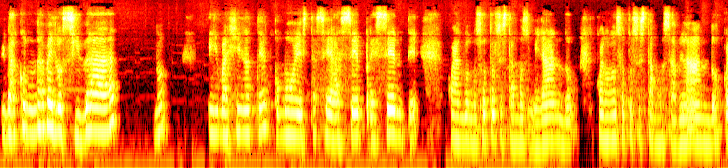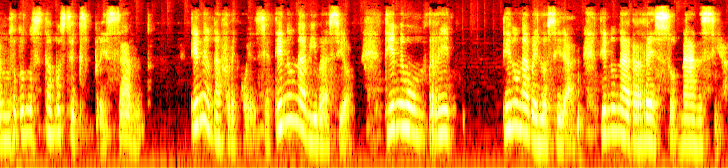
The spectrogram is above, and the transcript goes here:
y va con una velocidad, ¿no? Imagínate cómo esta se hace presente cuando nosotros estamos mirando, cuando nosotros estamos hablando, cuando nosotros nos estamos expresando. Tiene una frecuencia, tiene una vibración, tiene un ritmo, tiene una velocidad, tiene una resonancia.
